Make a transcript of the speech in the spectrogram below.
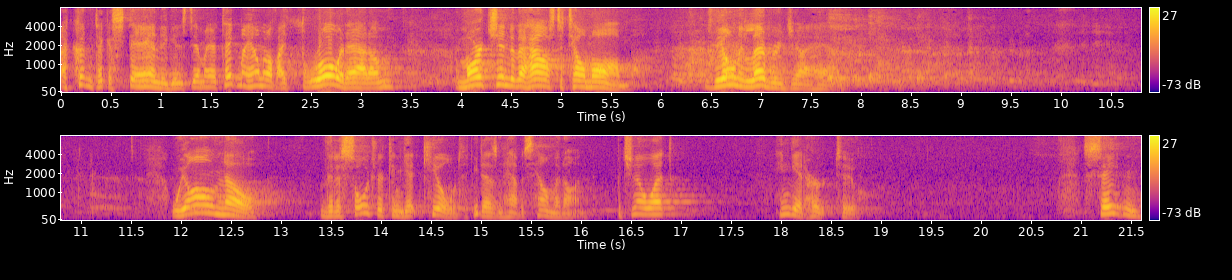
I couldn't take a stand against him. I take my helmet off, I throw it at him, march into the house to tell mom. It was the only leverage I had. We all know that a soldier can get killed if he doesn't have his helmet on. But you know what? He can get hurt too. Satan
